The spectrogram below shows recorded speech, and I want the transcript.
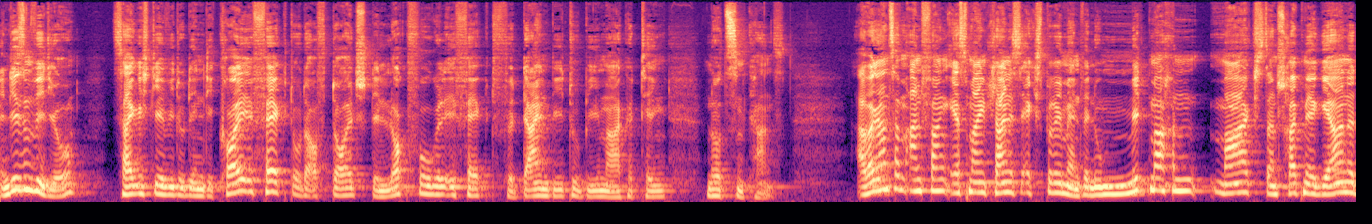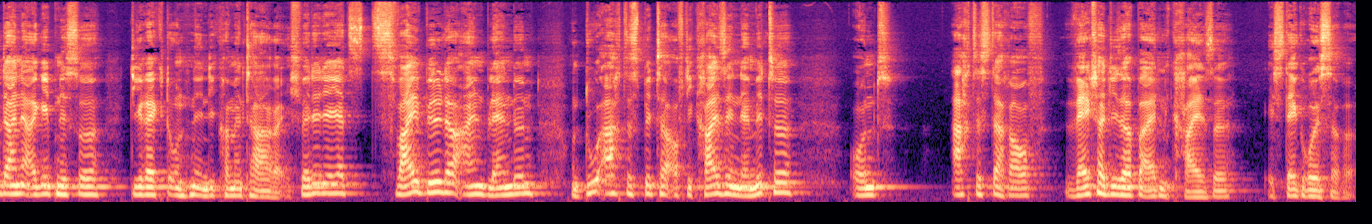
In diesem Video zeige ich dir, wie du den Decoy-Effekt oder auf Deutsch den Lockvogel-Effekt für dein B2B-Marketing nutzen kannst. Aber ganz am Anfang erstmal ein kleines Experiment. Wenn du mitmachen magst, dann schreib mir gerne deine Ergebnisse direkt unten in die Kommentare. Ich werde dir jetzt zwei Bilder einblenden und du achtest bitte auf die Kreise in der Mitte und achtest darauf, welcher dieser beiden Kreise ist der größere.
